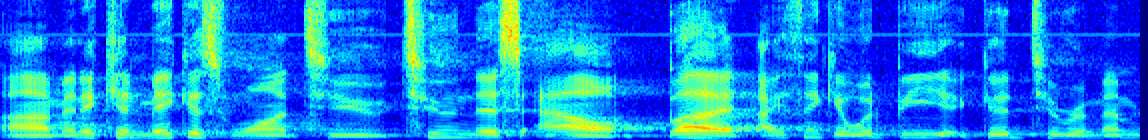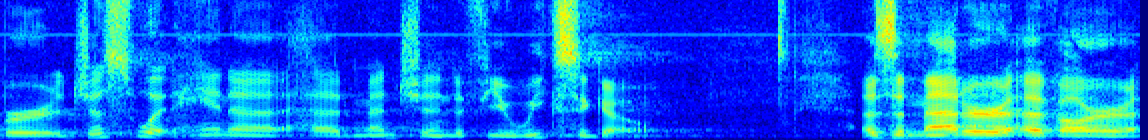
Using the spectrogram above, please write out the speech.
Um, and it can make us want to tune this out, but I think it would be good to remember just what Hannah had mentioned a few weeks ago. As a matter of our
